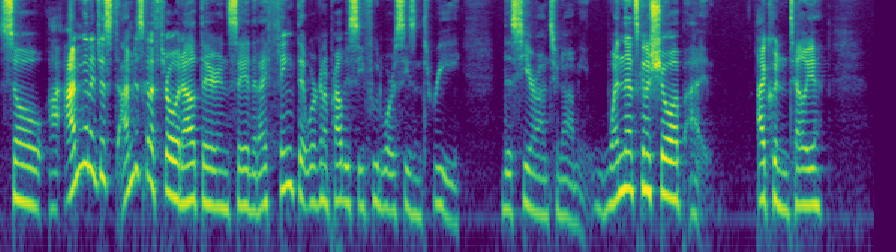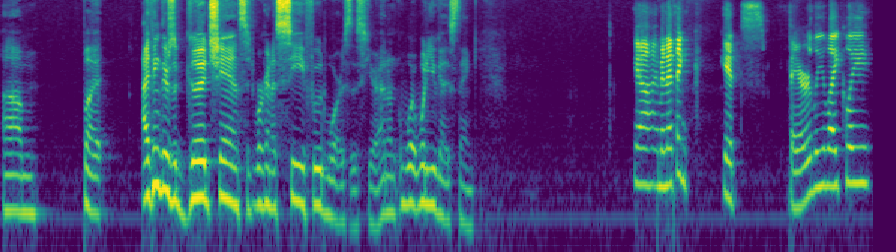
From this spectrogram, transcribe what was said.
So I, I'm going to just I'm just to throw it out there and say that I think that we're to probably see Food Wars season 3 this year on Toonami. When that's to show up, I I couldn't tell you. Um but I think there's a good chance that we're to see Food Wars this year. I don't. What What do you guys think? Yeah, I mean, I think it's fairly likely.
